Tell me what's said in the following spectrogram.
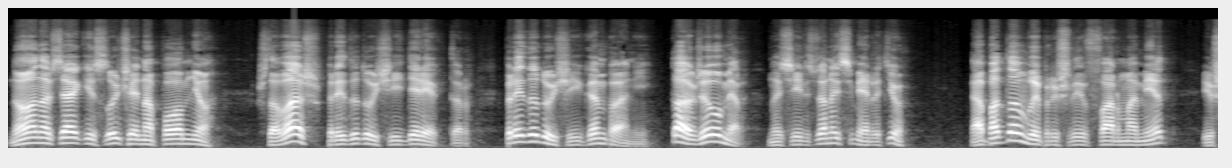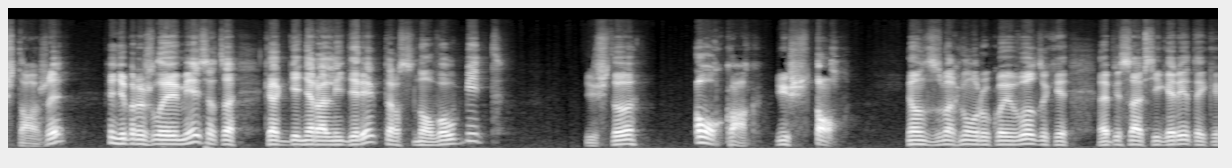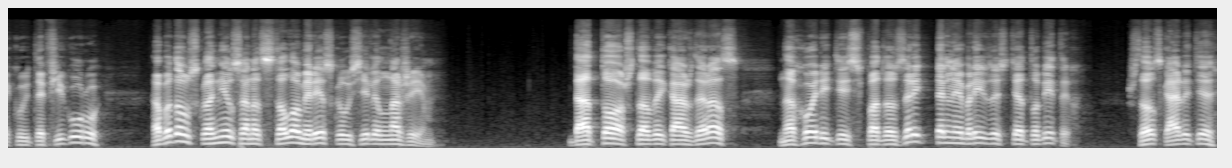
Но на всякий случай напомню, что ваш предыдущий директор предыдущей компании также умер насильственной смертью. А потом вы пришли в фармамед, и что же? Не прошло и месяца, как генеральный директор снова убит. И что? О, как! И что? Он взмахнул рукой в воздухе, описав сигаретой какую-то фигуру, а потом склонился над столом и резко усилил нажим. Да то, что вы каждый раз находитесь в подозрительной близости от убитых. Что скажете?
